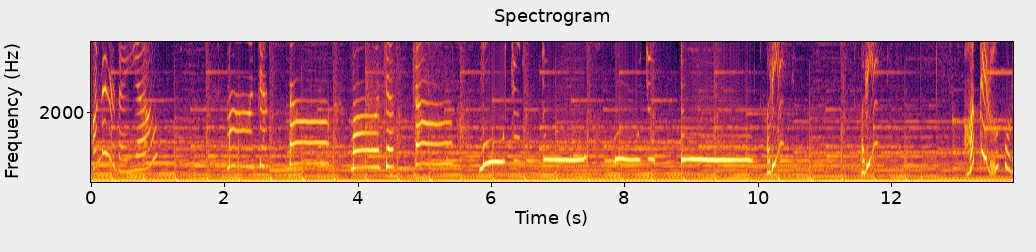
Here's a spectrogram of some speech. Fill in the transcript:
こんなのだよ。もうちょっともうちょっともうちょっともうちょっと。あれ？あれ？合ってる？これ。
